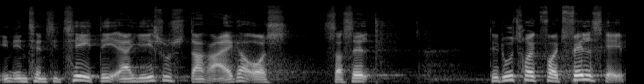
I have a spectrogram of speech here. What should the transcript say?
En intensitet, det er Jesus, der rækker os sig selv. Det er et udtryk for et fællesskab.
